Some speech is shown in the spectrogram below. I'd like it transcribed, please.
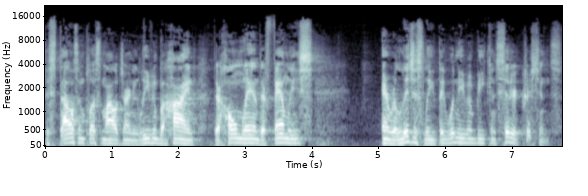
this thousand plus mile journey, leaving behind their homeland, their families, and religiously, they wouldn't even be considered Christians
